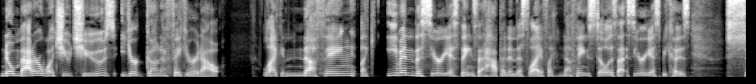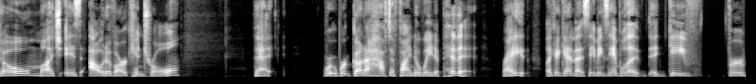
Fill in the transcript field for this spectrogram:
no matter what you choose, you're gonna figure it out. Like nothing, like even the serious things that happen in this life, like nothing still is that serious because so much is out of our control that we're, we're gonna have to find a way to pivot, right? Like again, that same example that gave for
